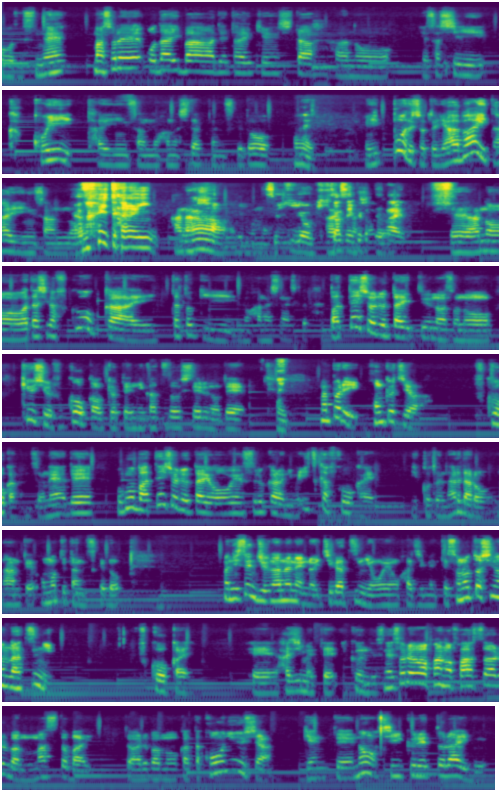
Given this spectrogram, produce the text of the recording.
そうですね。まあそれお台場で体験したあの優しいかっこいい隊員さんの話だったんですけど、はい。一方でちょっとやばい隊員さんのやばい隊員。話ぜひお聞かせてください。えーあの私が福岡へ行った時の話なんですけどバッテン少女隊っていうのはその九州福岡を拠点に活動しているので、はいまあやっぱり本拠地は福岡なんですよね。で僕もバッテン少女隊を応援するからにはいつか福岡へ行くことになるだろうなんて思ってたんですけど、まあ、2017年の1月に応援を始めてその年の夏に福岡へ、えー初めて行くんですね。それはあのファーストアルバム「マストバイ」とアルバムを買った購入者限定のシークレットライブ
